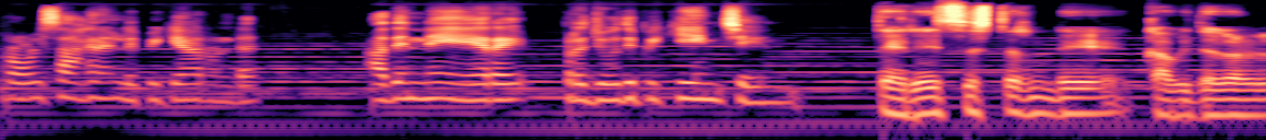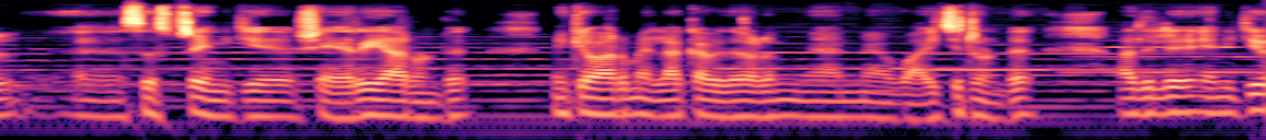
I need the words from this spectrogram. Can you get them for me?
പ്രോത്സാഹനം ലഭിക്കാറുണ്ട്. അതിനെ ഏറെ പ്രചോദിപ്പിക്കുകയും ചെയ്യുന്നു. തെരേസ് സിസ്റ്ററിന്റെ കവിതകൾ സിസ്റ്റർ എനിക്ക് ഷെയർ ചെയ്യാറുണ്ട്. മിക്കവാറും എല്ലാ കവിതകളും ഞാൻ വായിച്ചിട്ടുണ്ട്. അതിൽ എനിക്ക്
